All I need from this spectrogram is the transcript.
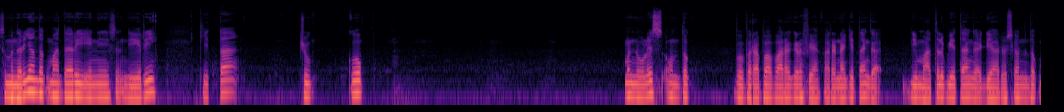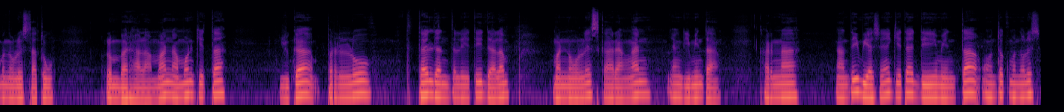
Sebenarnya untuk materi ini sendiri kita cukup menulis untuk beberapa paragraf ya karena kita nggak di matlab kita nggak diharuskan untuk menulis satu lembar halaman namun kita juga perlu detail dan teliti dalam menulis karangan yang diminta. Karena nanti biasanya kita diminta untuk menulis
